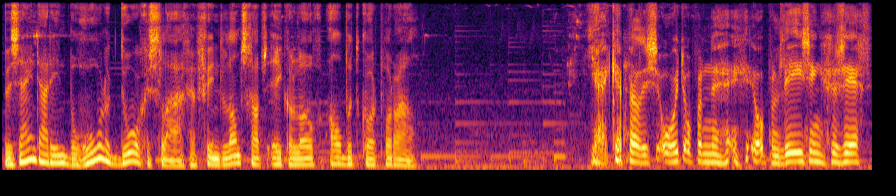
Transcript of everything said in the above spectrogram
We zijn daarin behoorlijk doorgeslagen, vindt landschapsecoloog Albert Corporaal. Ja, ik heb wel eens ooit op een, eh, op een lezing gezegd...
